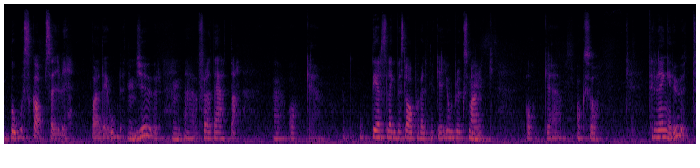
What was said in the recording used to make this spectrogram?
boskap, säger vi bara det ordet, mm. djur, mm. Eh, för att äta. Eh, och eh, dels lägger beslag på väldigt mycket jordbruksmark mm. och också tränger ut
